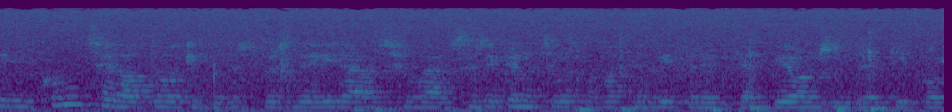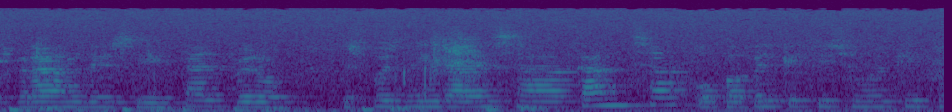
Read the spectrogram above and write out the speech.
E como chega o teu equipo despois de ir a xogar? Xa sei que non chegas a facer diferenciacións entre equipos grandes e tal, pero despois de ir a esa cancha, o papel que fixo o equipo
